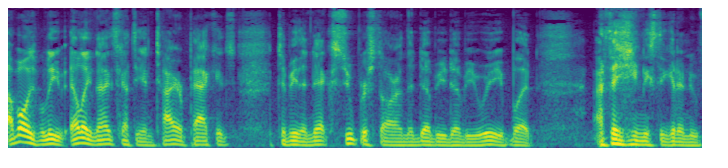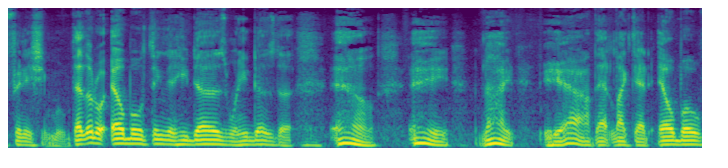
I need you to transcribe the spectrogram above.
I've always believed LA Knight's got the entire package to be the next superstar in the WWE, but I think he needs to get a new finishing move. That little elbow thing that he does when he does the L A Knight, yeah, that like that elbow.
